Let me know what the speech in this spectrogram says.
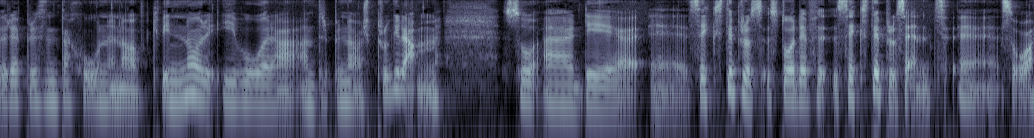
representationen av kvinnor i våra entreprenörsprogram så är det eh, 60 står det för 60 procent. Eh, så.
